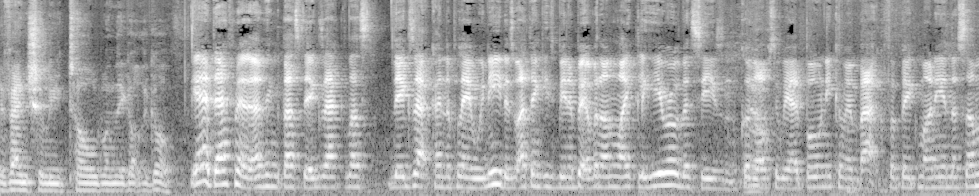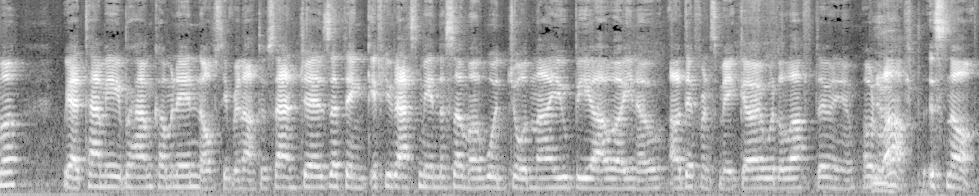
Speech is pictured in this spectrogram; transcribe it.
eventually told when they got the goal. Yeah, definitely. I think that's the exact that's the exact kind of player we need. Is I think he's been a bit of an unlikely hero this season because yeah. obviously we had Bony coming back for big money in the summer. We had Tammy Abraham coming in, obviously Renato Sanches. I think if you'd asked me in the summer, would Jordan Ayew be our, you know, our difference maker? I would have laughed. You know, I would have yeah. laughed. It's not.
